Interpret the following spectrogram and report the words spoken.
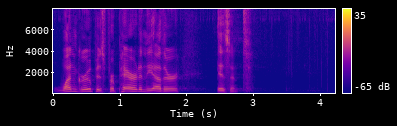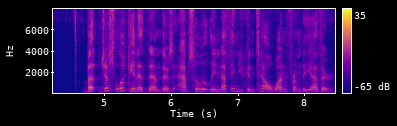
one group is prepared and the other isn't. But just looking at them, there's absolutely nothing you can tell one from the other.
